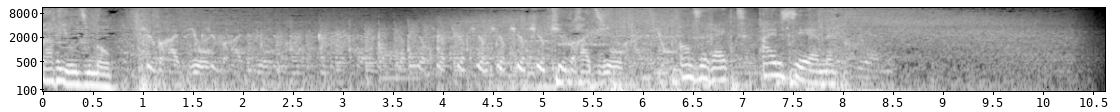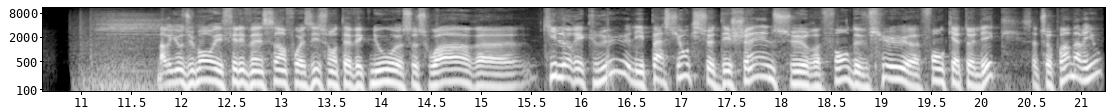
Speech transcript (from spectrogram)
Mario Dumont. Cube Radio. Cube Radio. En direct à LCN. Mario Dumont et Philippe Vincent Foisy sont avec nous euh, ce soir. Euh, qui l'aurait cru? Les passions qui se déchaînent sur fond de vieux euh, fonds catholiques? Ça te surprend, Mario?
